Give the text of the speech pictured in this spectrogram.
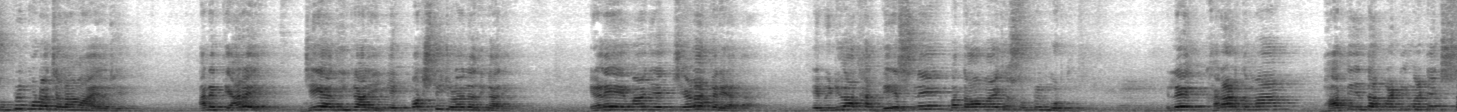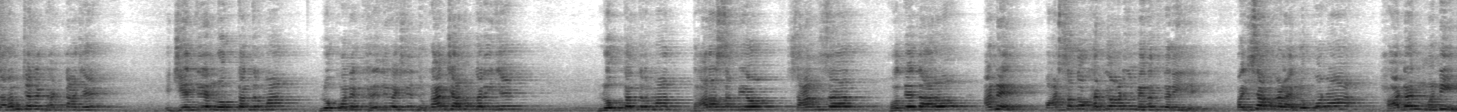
સુપ્રીમ કોર્ટમાં ચલાવવામાં આવ્યો છે અને ત્યારે જે અધિકારી, એક પક્ષથી જોડાયેલા અધિકારી, એણે એમાં જે ચેડા કર્યા હતા, એ વીડિયો આખા દેશને બતાવવામાં આવ્યો છે સુપ્રીમ કોર્ટ એટલે ખરા અર્થમાં ભારતીય જનતા પાર્ટી માટે એક શરમજનક ઘટના છે જે તે લોકતંત્રમાં લોકોને ખરીદી વેચીને દુકાન ચાલુ કરી છે. લોકતંત્રમાં ધારાસભ્યો, સાંસદ, હોદ્દેદારો અને પાર્ષદો ખરીદવાની મહેનત કરી છે. પૈસા પકડાય લોકોના હાર્ડ એન્ડ મની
